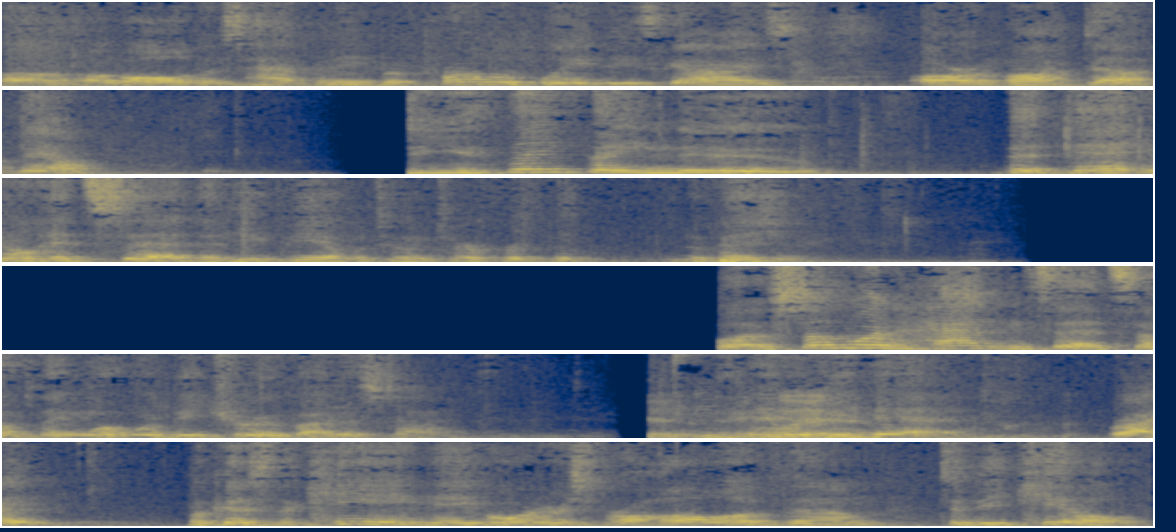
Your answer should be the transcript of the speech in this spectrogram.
uh, of all that's happening, but probably these guys are mocked up. Now, do you think they knew that Daniel had said that he'd be able to interpret the, the vision? Well, if someone hadn't said something, what would be true by this time? They would be dead, right? Because the king gave orders for all of them to be killed.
